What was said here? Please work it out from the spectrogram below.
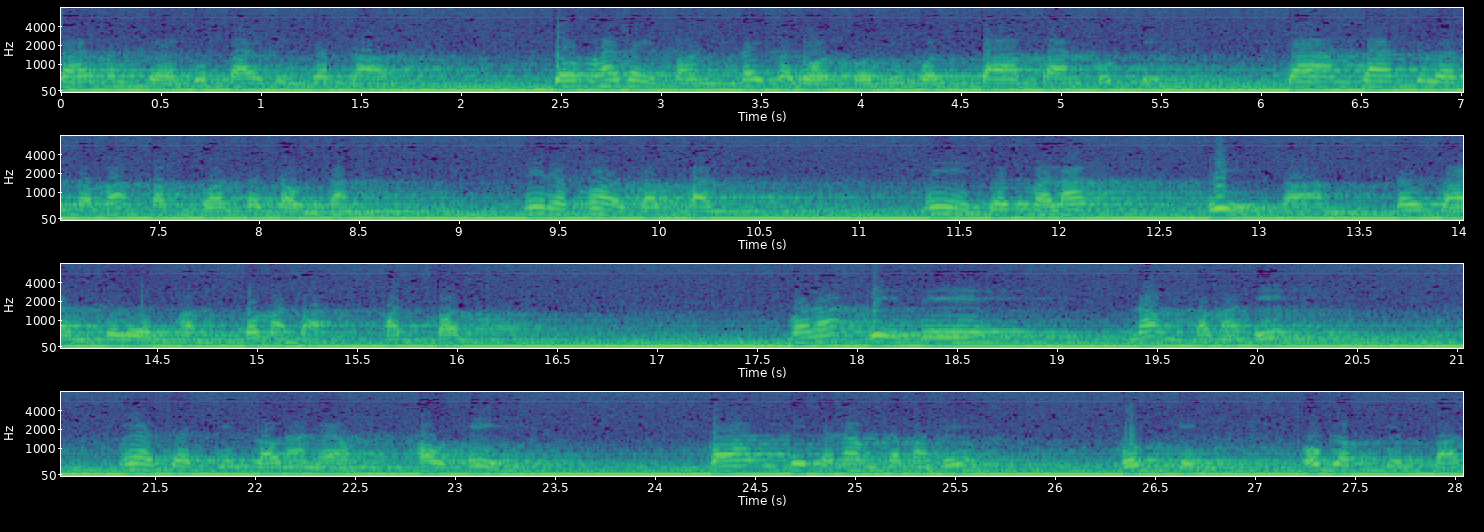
ย้ายมันแก่ขึ้นไปสิ่งเจ็บเปล่าจงให้ได้ตอนได้ประโยชน์ผลผลจากการพุทธิจากการเจริญธรรมะคำสอนพระเจ้านั้นนี่แหละข้อสำคัญนี่เป็นวาระที่สามในการเจริญธรรมสมถะขั้นต้นวาระที่สี่นั่งสมาธิ เมื่อจะจิตเหล่านั้นแล้วเข้าที่ก่อนที่จะนั่งสมาธิฝึกจิตอบรมจิตสอน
